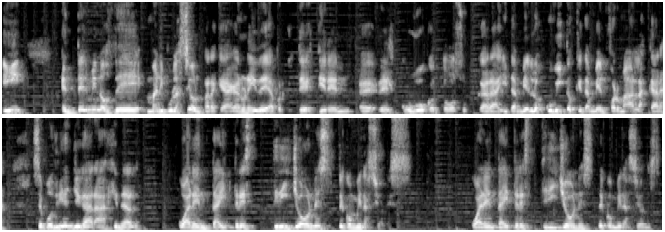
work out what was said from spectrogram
Y en términos de manipulación, para que hagan una idea, porque ustedes tienen eh, el cubo con todas sus caras y también los cubitos que también formaban las caras, se podrían llegar a generar 43 trillones de combinaciones. 43 trillones de combinaciones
